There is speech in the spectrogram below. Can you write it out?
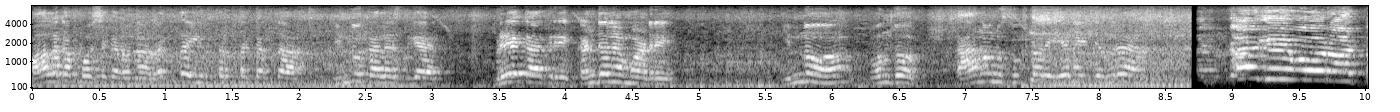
ಪಾಲಕ ಪೋಷಕರನ್ನ ರಕ್ತ ಇರ್ತಕ್ಕಂಥ ಹಿಂದೂ ಕಾಲೇಜ್ಗೆ ಬ್ರೇಕ್ ಹಾಕ್ರಿ, ಖಂಡನೆ ಮಾಡ್ರಿ. ಇನ್ನು ಒಂದು ಕಾನೂನು ಸುತ್ತಲೂ ಏನೈತೆ ಅಂದರೆ ಹೋರಾಟ.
